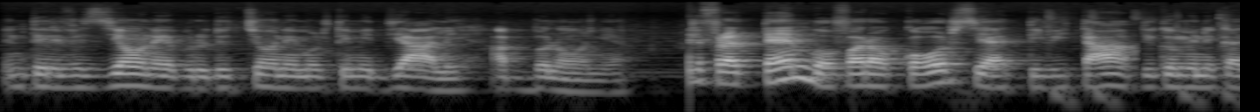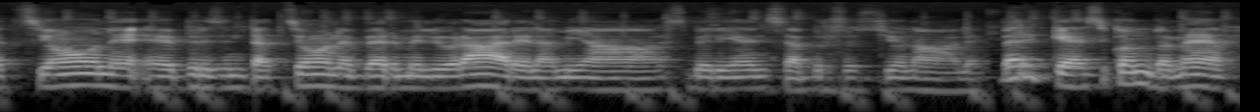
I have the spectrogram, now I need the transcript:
in televisione e produzioni multimediali a Bologna. Nel frattempo farò corsi e attività di comunicazione e presentazione per migliorare la mia esperienza professionale, perché secondo me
